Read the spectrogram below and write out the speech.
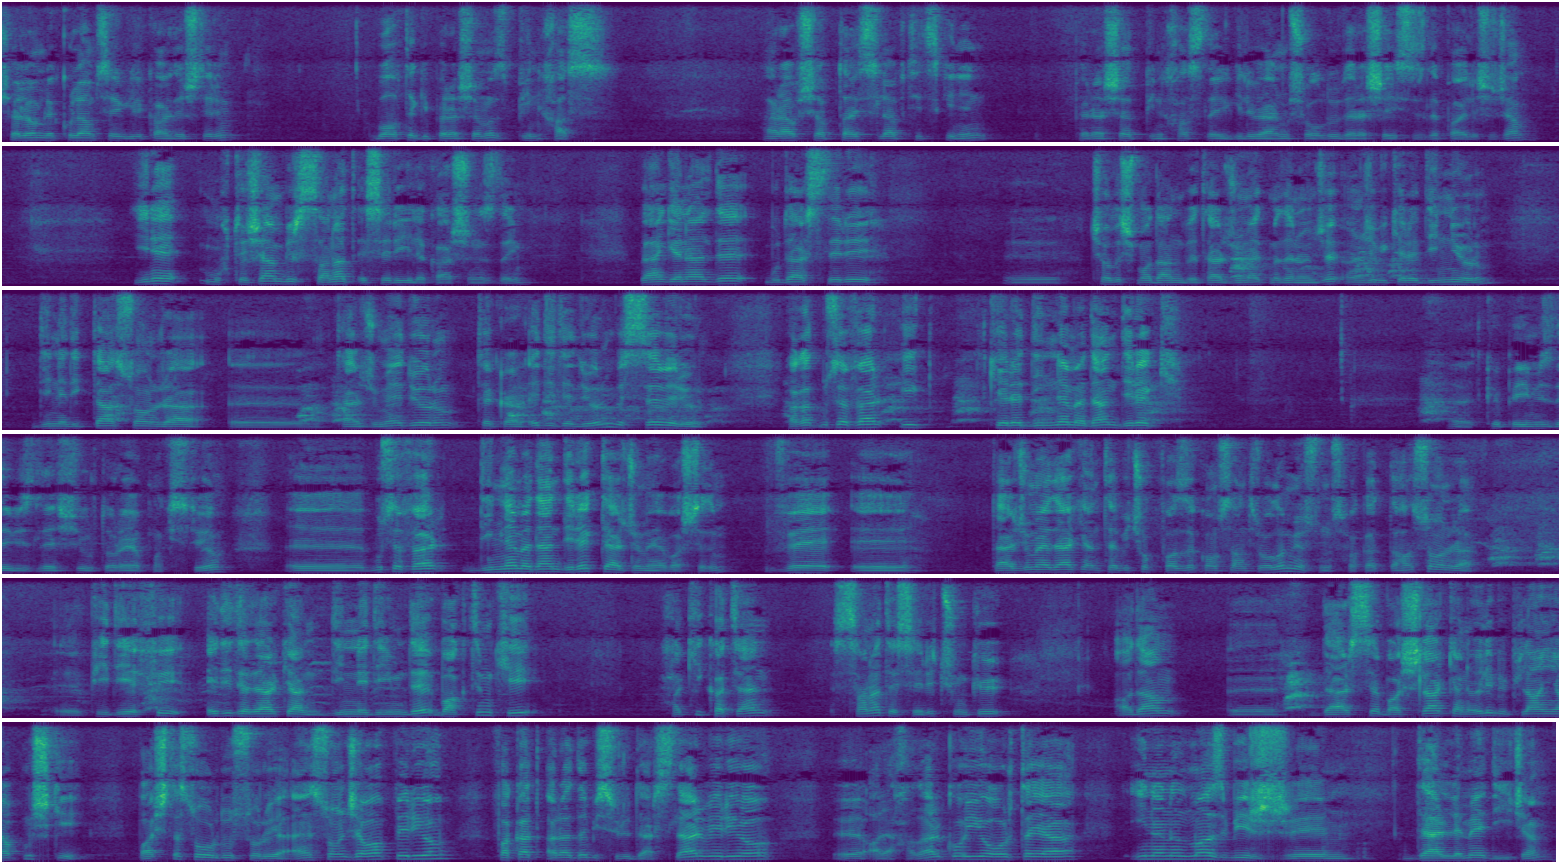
Shalom lekulam sevgili kardeşlerim. Bu haftaki peraşamız Pinhas. Arav Şaptay Slavtitski'nin Peraşat Pinhas'la ilgili vermiş olduğu deraşayı sizle paylaşacağım. Yine muhteşem bir sanat eseriyle karşınızdayım. Ben genelde bu dersleri e, çalışmadan ve tercüme etmeden önce önce bir kere dinliyorum. Dinledikten sonra e, tercüme ediyorum, tekrar edit ediyorum ve size veriyorum. Fakat bu sefer ilk kere dinlemeden direkt Evet köpeğimiz de bizle şiurtora yapmak istiyor. Ee, bu sefer dinlemeden direkt tercümeye başladım. Ve e, tercüme ederken tabii çok fazla konsantre olamıyorsunuz. Fakat daha sonra e, pdf'i edit ederken dinlediğimde baktım ki hakikaten sanat eseri. Çünkü adam e, derse başlarken öyle bir plan yapmış ki başta sorduğu soruya en son cevap veriyor. Fakat arada bir sürü dersler veriyor. E, alakalar koyuyor ortaya. İnanılmaz bir e, derleme diyeceğim.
